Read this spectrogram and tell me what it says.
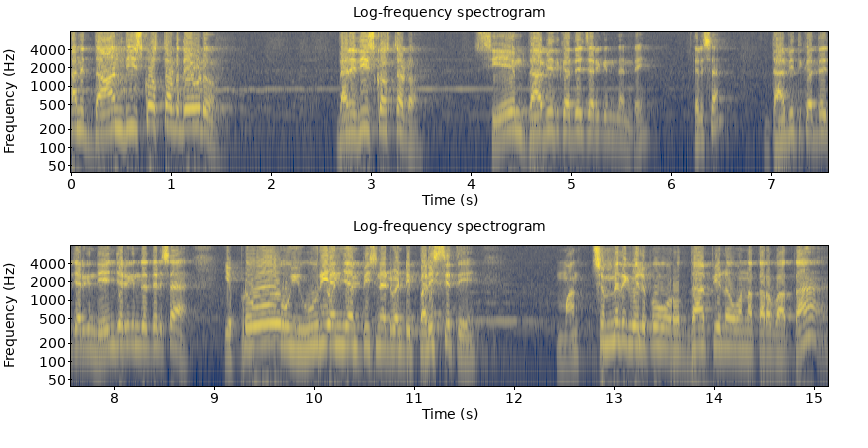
కానీ దాన్ని తీసుకొస్తాడు దేవుడు. దాన్ని తీసుకొస్తాడు. సేమ్ దాబీదికి అదే జరిగిందండి. తెలుసా? దాబీదికి అదే జరిగింది. ఏం జరిగిందో తెలుసా? ఎప్పుడో ఈ ఊరి అని చంపించినటువంటి పరిస్థితి మంచం మీదకి వెళ్ళిపో వృద్ధాప్యంలో ఉన్న తర్వాత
